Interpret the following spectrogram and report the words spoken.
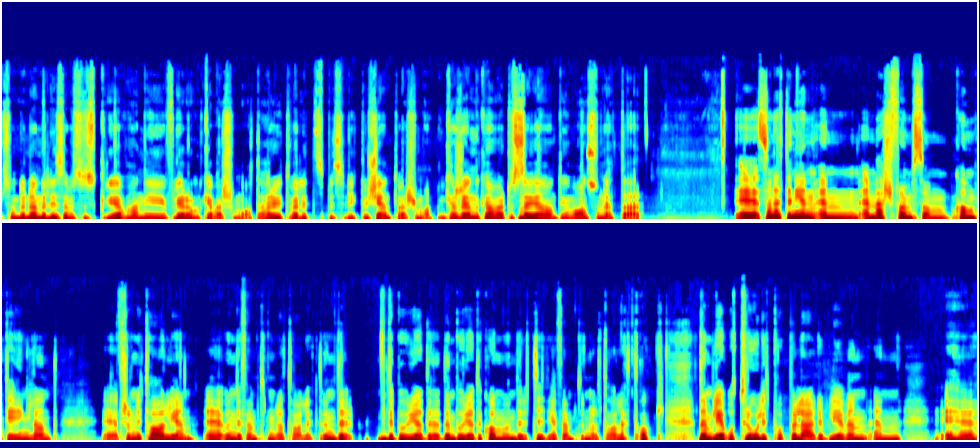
som du nämnde Elisabeth, så skrev han i flera olika versformat. Det här är ett väldigt specifikt och känt versformat. kanske ändå kan vara värt att säga mm. någonting om vad en sonett är. Eh, sonetten är en, en, en versform som kom till England eh, från Italien eh, under 1500-talet. Under, det började, den började komma under det tidiga 1500-talet och den blev otroligt populär. Det blev en, en, eh,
